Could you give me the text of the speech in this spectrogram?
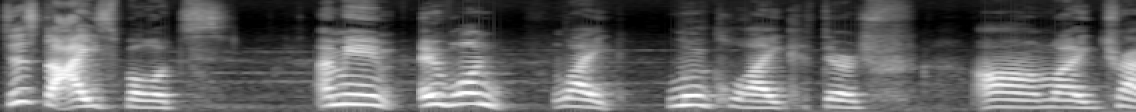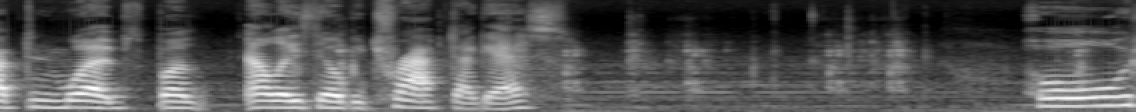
Just the ice bolts. I mean, it won't like look like there's um, like trapped in webs, but at least they'll be trapped, I guess. Hold,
